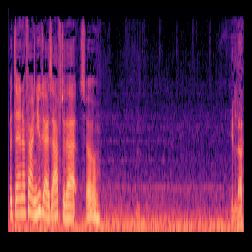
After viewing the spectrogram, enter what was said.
But then I found you guys after that, so You luck.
